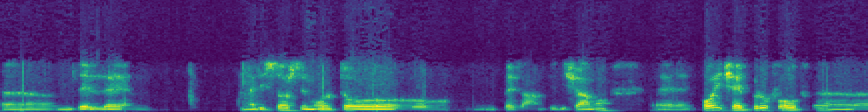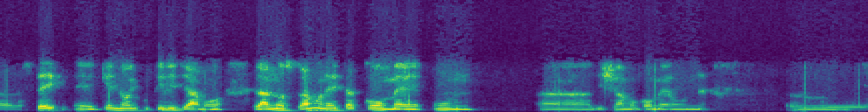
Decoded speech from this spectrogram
eh, delle risorse molto pesanti, diciamo, eh, poi c'è Proof of uh, Stake eh, che noi utilizziamo la nostra moneta come un, uh, diciamo, come un uh,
